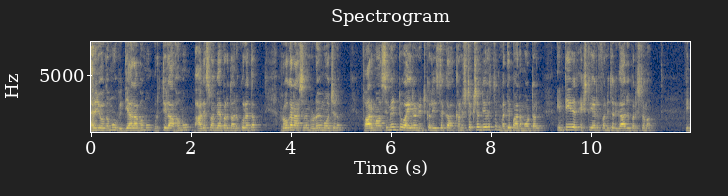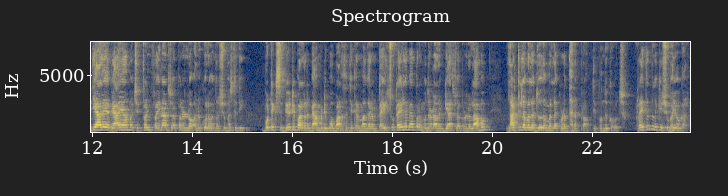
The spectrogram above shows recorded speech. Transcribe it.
ధనయోగము విద్యాలాభము వృత్తిలాభము భాగస్వామ్య వ్యాపారతో అనుకూలత రోగనాశనం రుణ విమోచనం ఫార్మా సిమెంటు ఐరన్ ఇటుకలు ఇసుక కన్స్ట్రక్షన్ రియల్ ఎస్టేట్ మద్యపాన హోటల్ ఇంటీరియర్ ఎక్స్టీరియర్ ఫర్నిచర్ గాజు పరిశ్రమ విద్యాలయ వ్యాయామ చిట్ ఫండ్ ఫైనాన్స్ వ్యాపారంలో అనుకూలవంతం శుభస్థితి boutiques beauty parlour bamboo depot బాణసంచ కర్మాగారం టైల్స్ టైర్ల వ్యాపారం ముద్రణాలం గ్యాస్ వ్యాపారంలో లాభం లాటరీల వల్ల జూదం వల్ల కూడా ధన ప్రాప్తి పొందుకోవచ్చు. రైతన్నులకి శుభయోగాలు.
